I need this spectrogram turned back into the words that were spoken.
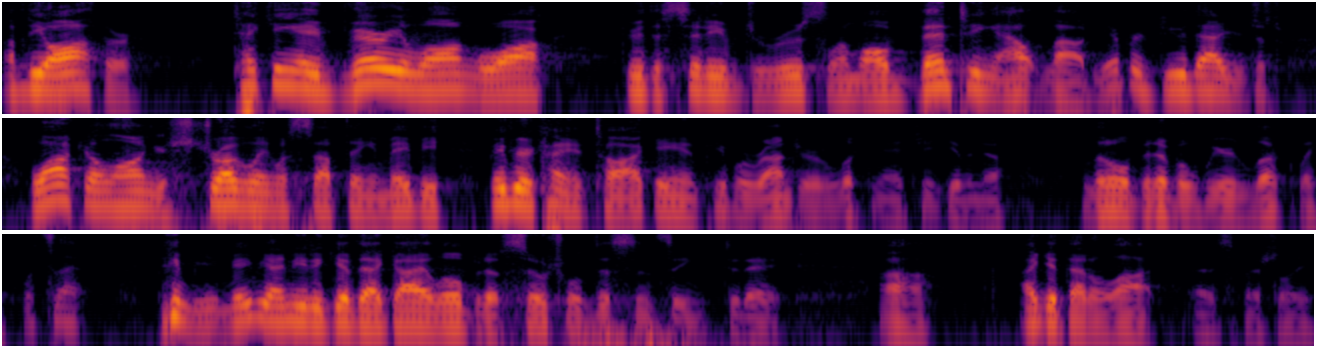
of the author taking a very long walk through the city of Jerusalem while venting out loud. You ever do that? You're just walking along, you're struggling with something, and maybe, maybe you're kind of talking, and people around you are looking at you, giving a little bit of a weird look, like, what's that? Maybe, maybe I need to give that guy a little bit of social distancing today. Uh, I get that a lot, especially.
